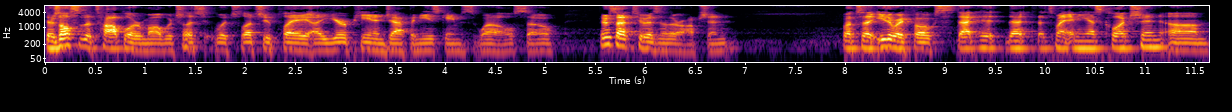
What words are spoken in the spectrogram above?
There's also the top loader mod, which lets which lets you play uh, European and Japanese games as well. So there's that too as another option. But uh, either way, folks, that hit that that's my NES collection. Um,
